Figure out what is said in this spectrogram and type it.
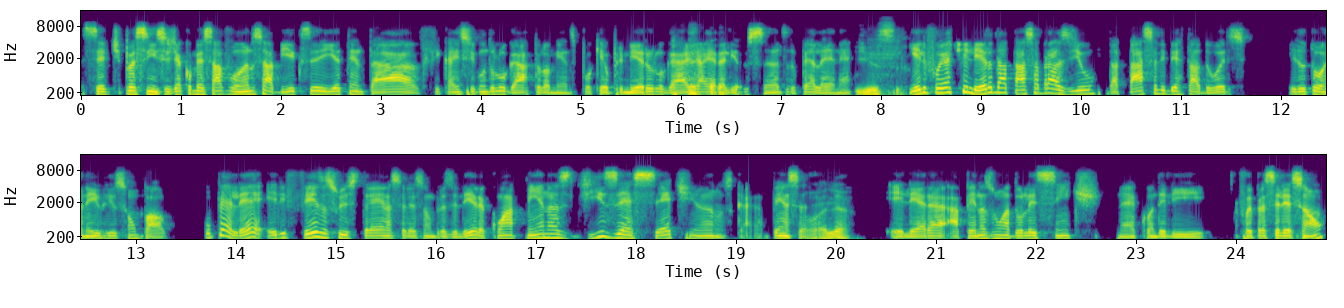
Você, tipo assim, você já começava o ano, sabia que você ia tentar ficar em segundo lugar, pelo menos, porque o primeiro lugar já era ali do Santos, do Pelé, né? Isso. E ele foi artilheiro da Taça Brasil, da Taça Libertadores e do torneio Rio-São Paulo. O Pelé, ele fez a sua estreia na seleção brasileira com apenas 17 anos, cara. Pensa. Olha ele era apenas um adolescente, né, quando ele foi para a seleção,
